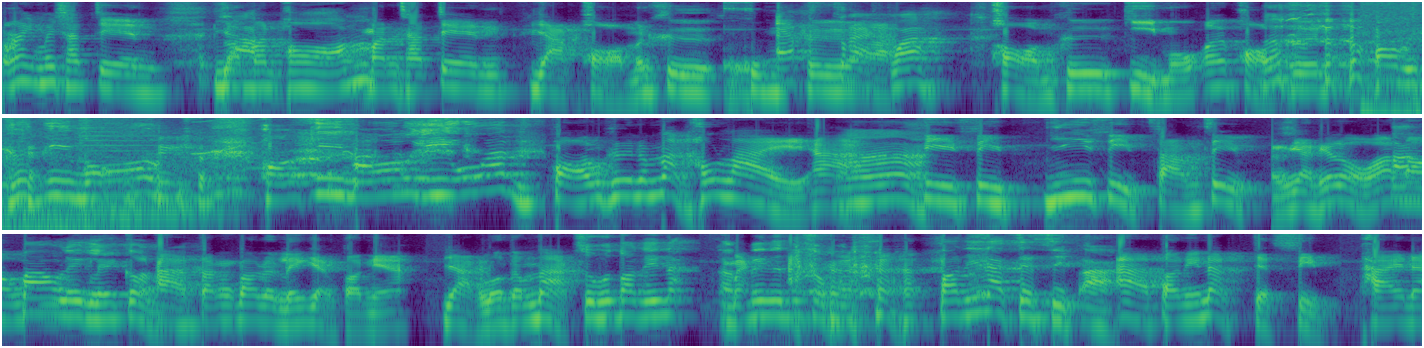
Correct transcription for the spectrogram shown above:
ไม่ไม่ชัดเจนอยากเรมันผอมมันชัดเจน อยากผอมมันคือคุมคือ abstract ว่าผอมคือกี่โมงเอ้ยผอมคือผอมคือกี่โมงผอมกี่โมงอีอ้วนผอมคือน้ำหนักเท่าไหร่อะอ่าสี่สิบยี่สิบสามสิบอย่างที่เราบอกว่าตั้งเราเป้าเล็กๆก่อนอะตั้งเป้าเล็กๆอย่างตอนเนี้ยอยากลดน้ำหนักสมมติตอนนี้นะอะไม่เงินไม่สมมติตอนนี้หนัก70อะอะตอนนี้หนัก70ภายใน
